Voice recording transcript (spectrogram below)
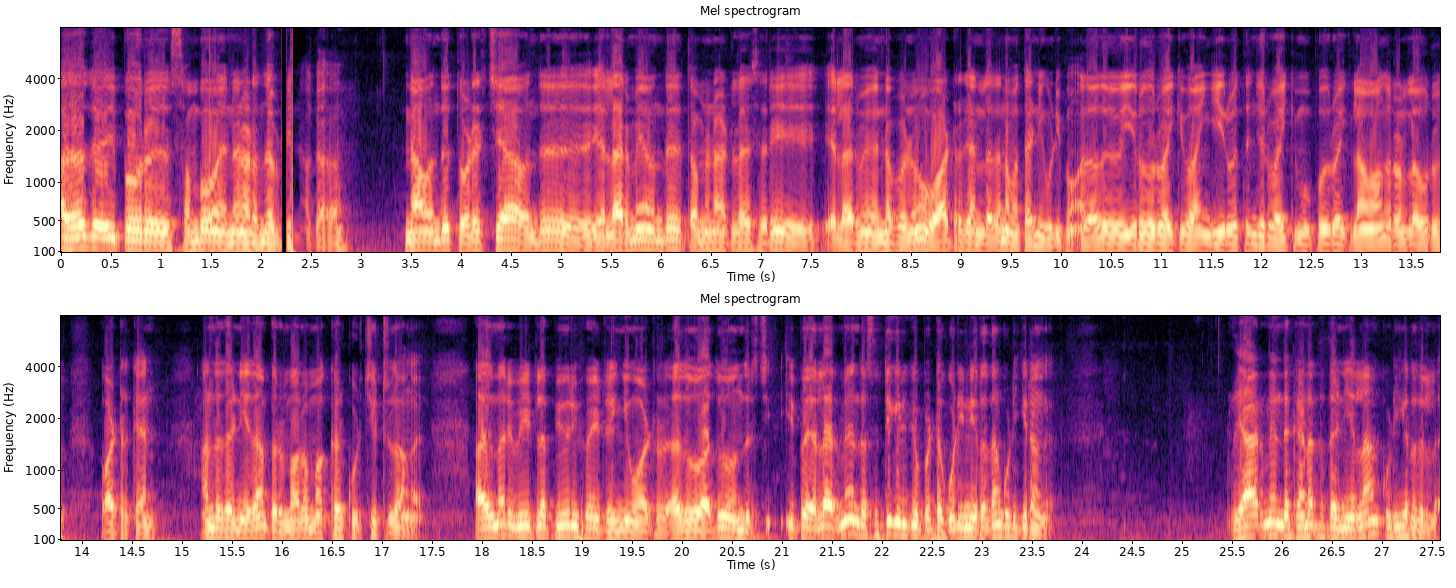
அதாவது இப்போ ஒரு சம்பவம் என்ன நடந்தது அப்படின்னாக்கா நான் வந்து தொடர்ச்சியாக வந்து எல்லாருமே வந்து தமிழ்நாட்டில் சரி எல்லாருமே என்ன பண்ணுவோம் வாட்டர் கேனில் தான் நம்ம தண்ணி குடிப்போம். அதாவது இருபது ரூபாய்க்கு வாங்கி இருபத்தஞ்சி ரூபாய்க்கு முப்பது ரூபாய்க்குலாம் வாங்குறோம்ல ஒரு வாட்டர் கேன் அந்த தண்ணியை தான் பெரும்பாலும் மக்கள் குடிச்சிட்டு இருக்காங்க. அது மாதிரி வீட்டில் பியூரிஃபைட் ட்ரிங்கிங் வாட்டர் அது அதுவும் வந்துருச்சு. இப்போ எல்லாருமே அந்த சுத்திகரிக்கப்பட்ட குடிநீரை தான் குடிக்கிறாங்க. யாருமே இந்த கிணத்து தண்ணியெல்லாம் குடிக்கிறதில்ல.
